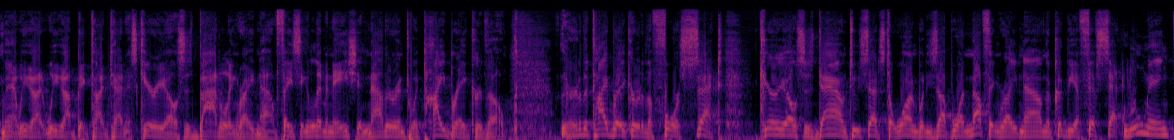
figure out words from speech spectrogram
man, we got we got big time tennis. Kyrgios is battling right now, facing elimination. Now they're into a tiebreaker though. They're into the tiebreaker to the fourth set. Kyrgios is down two sets to one, but he's up one nothing right now, and there could be a fifth set looming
